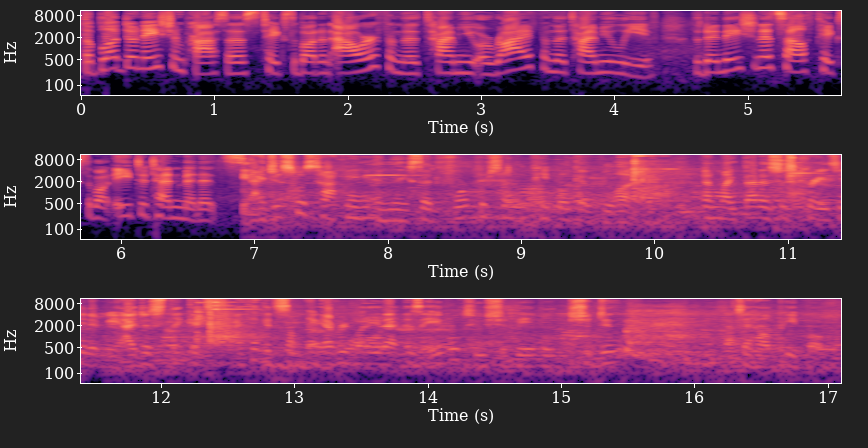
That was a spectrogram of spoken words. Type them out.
The blood donation process takes about an hour from the time you arrive from the time you leave. The donation itself takes about 8 to 10 minutes. I just was talking and they said 4% of people give blood. And like that is just crazy to me. I just think it's I think it's something everybody that is able to should be able should do to help people.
